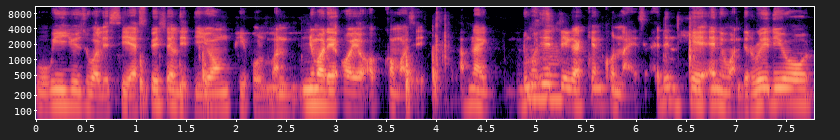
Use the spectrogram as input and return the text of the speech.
we usually see, especially the young people, man, numade oyo upcomers. I'm like, numade mm-hmm. I can connect. I didn't hear anyone. The radio,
